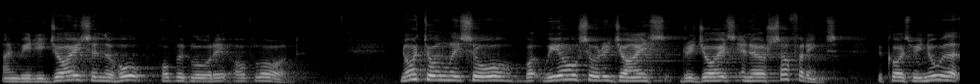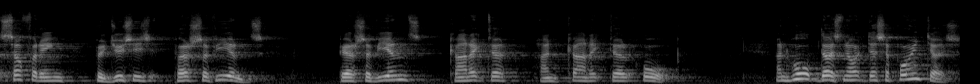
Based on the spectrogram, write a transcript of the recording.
and we rejoice in the hope of the glory of Lord. Not only so, but we also rejoice, rejoice in our sufferings, because we know that suffering produces perseverance. Perseverance, character, and character, hope. And hope does not disappoint us,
